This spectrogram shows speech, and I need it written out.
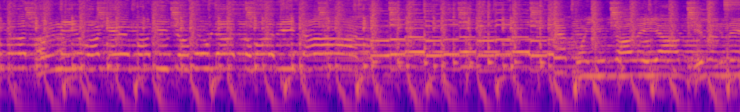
જમુંડામાં ધરણી વાગે મારી જમુંડા તમારી ડાક કોઈ કાળિયા ભીલને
